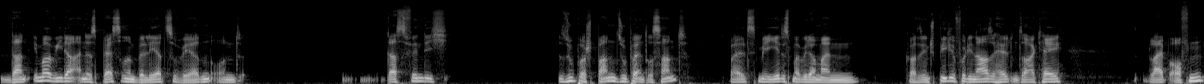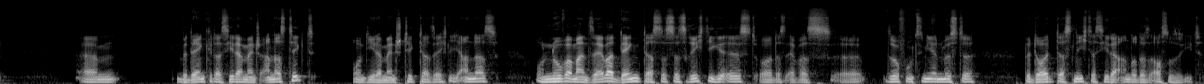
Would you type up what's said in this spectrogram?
dann immer wieder eines Besseren belehrt zu werden. Und das finde ich super spannend, super interessant, weil es mir jedes Mal wieder meinen quasi den Spiegel vor die Nase hält und sagt, hey, bleib offen. Ähm, bedenke, dass jeder Mensch anders tickt und jeder Mensch tickt tatsächlich anders. Und nur weil man selber denkt, dass das das Richtige ist oder dass etwas äh, so funktionieren müsste, bedeutet das nicht, dass jeder andere das auch so sieht.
